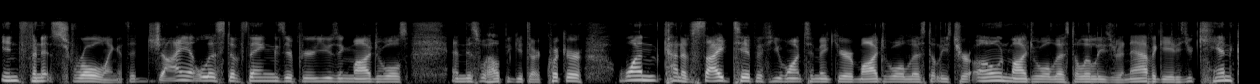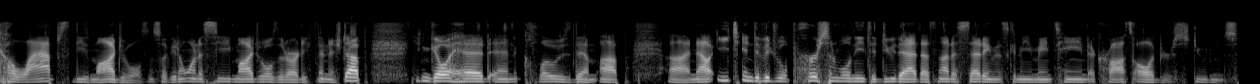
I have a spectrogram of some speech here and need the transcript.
infinite scrolling. It's a giant list of things if you're using modules, and this will help you get there quicker. One kind of side tip if you want to make your module list, at least your own module list, a little easier to navigate is you can collapse these modules. And so if you don't want to see modules that are already finished up, you can go ahead and close them up. Uh, now, each individual person will need to do that. That's not a setting that's going to be maintained across all of your students.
